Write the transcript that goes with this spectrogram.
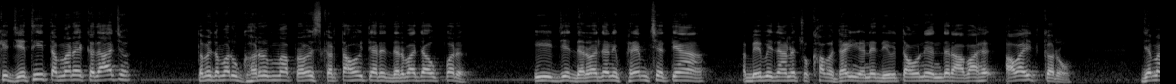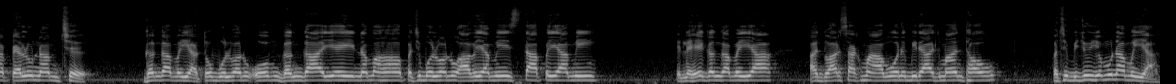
કે જેથી તમારે કદાચ તમે તમારું ઘરમાં પ્રવેશ કરતા હોય ત્યારે દરવાજા ઉપર એ જે દરવાજાની ફ્રેમ છે ત્યાં આ બે બે દાણા ચોખ્ખા વધારી અને દેવતાઓને અંદર આવાહ, આવાહિત કરો. જેમાં પહેલું નામ છે ગંગા મૈયા તો બોલવાનું ઓમ ગંગાય નમઃ, પછી બોલવાનું આવ્યામી, સ્થાપયામી. એટલે હે ગંગા મૈયા આ દ્વાર શાખમાં આવો અને બિરાજમાન થાઓ. પછી બીજું યમુના મૈયા.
